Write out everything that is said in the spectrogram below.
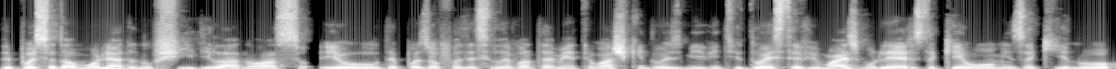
depois você dá uma olhada no feed lá, nossa, eu depois vou fazer esse levantamento, eu acho que em 2022 teve mais mulheres do que homens aqui no,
